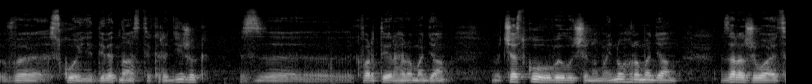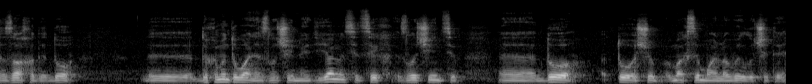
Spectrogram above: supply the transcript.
в скоєнні 19 крадіжок з е, квартир громадян, частково вилучено майно громадян. Зараз вживаються заходи до документування злочинної діяльності цих злочинців, до того, щоб максимально вилучити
